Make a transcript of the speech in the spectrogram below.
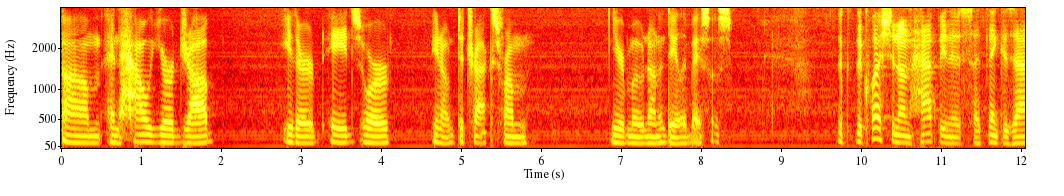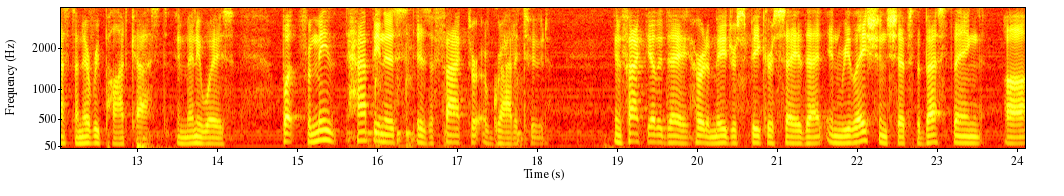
um, and how your job either aids or you know detracts from your mood on a daily basis. The, the question on happiness, I think, is asked on every podcast in many ways. But for me, happiness is a factor of gratitude. In fact, the other day I heard a major speaker say that in relationships, the best thing uh,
